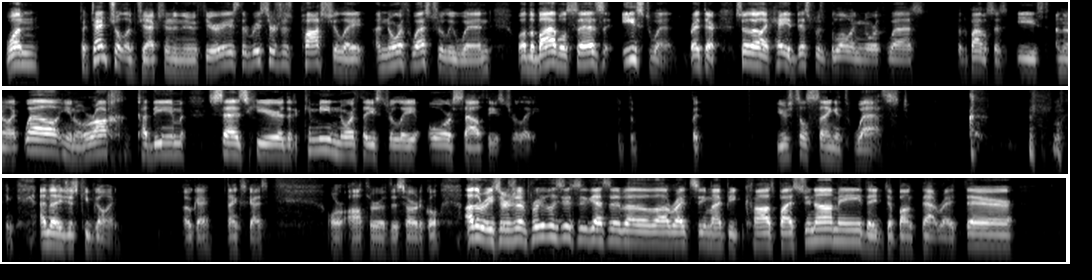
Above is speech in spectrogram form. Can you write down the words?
One Potential objection to the new theory is that researchers postulate a northwesterly wind, while the Bible says east wind, right there. So they're like, hey, this was blowing northwest, but the Bible says east. And they're like, well, you know, Ruach Kadim says here that it can mean northeasterly or southeasterly. But the but you're still saying it's west. and then they just keep going. Okay, thanks, guys or author of this article. Other researchers have previously suggested blah, blah, blah, Red Sea might be caused by tsunami. They debunked that right there.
